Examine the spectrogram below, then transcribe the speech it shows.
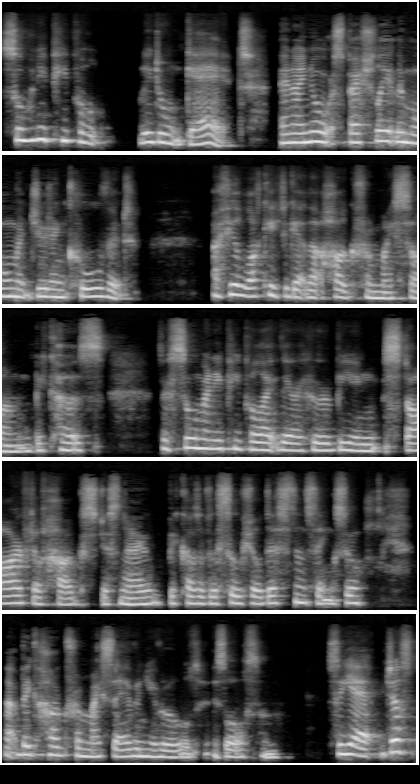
so many people they don't get. And I know, especially at the moment during COVID, I feel lucky to get that hug from my son because there's so many people out there who are being starved of hugs just now because of the social distancing. So that big hug from my seven year old is awesome. So, yeah, just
